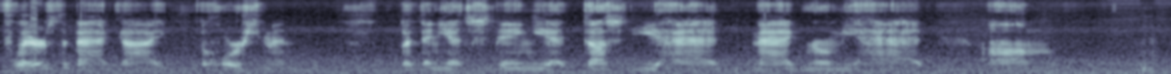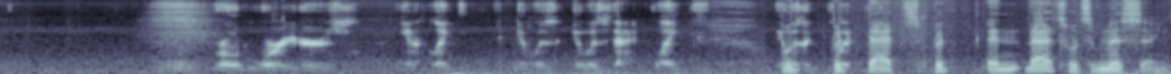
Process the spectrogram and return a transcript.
Flair's the bad guy, the Horsemen, but then you had Sting, you had Dusty, you had Magnum, you had um, Road Warriors. You know, like it was it was that like it was But good but that's but and that's what's missing.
